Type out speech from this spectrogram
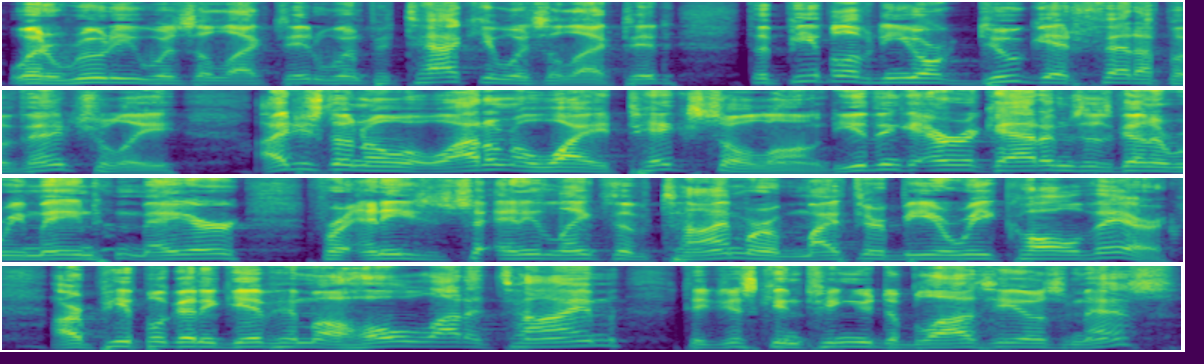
when Rudy was elected, when Pataki was elected. The people of New York do get fed up eventually. I just don't know. I don't know why it takes so long. Do you think Eric Adams is going to remain mayor for any, any length of time or might there be a recall there? Are people going to give him a whole lot of time to just continue de Blasio's mess?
